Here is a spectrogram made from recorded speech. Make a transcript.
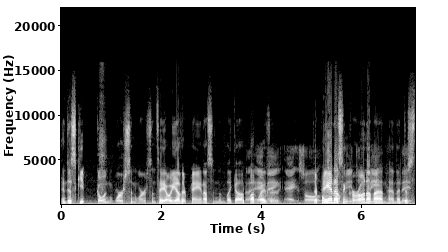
and just keep going worse and worse, and say, "Oh yeah, they're paying us in like a But, hey, Budweiser." man, hey, so They're the paying us in Corona, me man, and then they, just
